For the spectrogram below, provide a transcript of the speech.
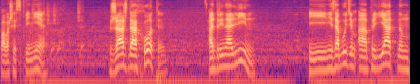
по вашей спине, жажда охоты, адреналин – и не забудем о приятном,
